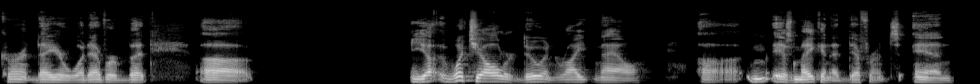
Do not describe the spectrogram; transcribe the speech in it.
current day or whatever, but uh, what y'all are doing right now uh, is making a difference, and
